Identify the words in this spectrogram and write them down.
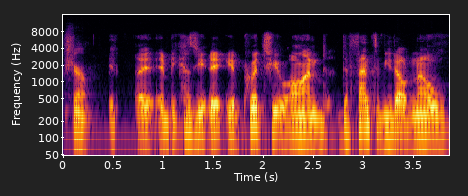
Sure. It, it because it, it puts you on defensive. You don't know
